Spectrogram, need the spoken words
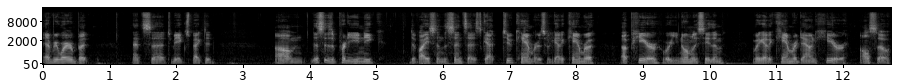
everywhere, but that's uh, to be expected. Um, this is a pretty unique device in the sense that it's got two cameras. We've got a camera up here where you normally see them. We got a camera down here also.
